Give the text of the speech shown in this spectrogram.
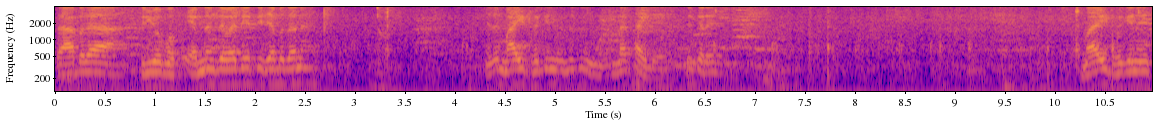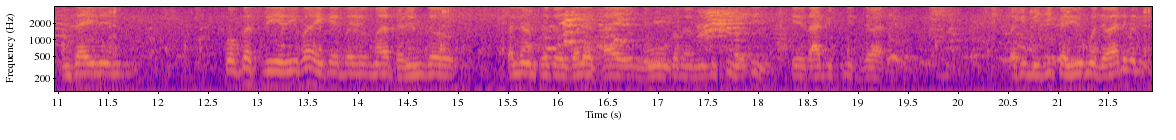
તો આ બધા સ્ત્રીઓ એમને જવા દેતી છે બધાને? એ તો મારી ઠોકીને બધું લખાઈ દે શું કરે? મારી ઠોકીને સમજાવીને જ સ્ત્રી એવી હોય કે ભાઈ મારા ધણીનું તો કલ્યાણ થતો ભલે થાય હું ગમે હું દુઃખી નથી એ રાજયુગની જવા દે. બાકી બીજી કયુગમાં જવા દે બધી.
